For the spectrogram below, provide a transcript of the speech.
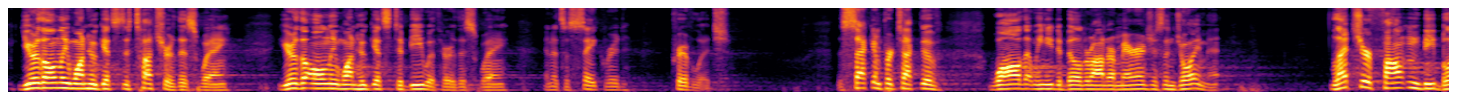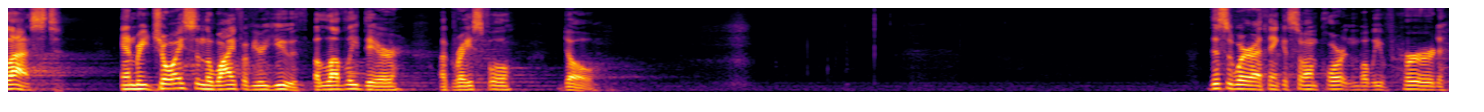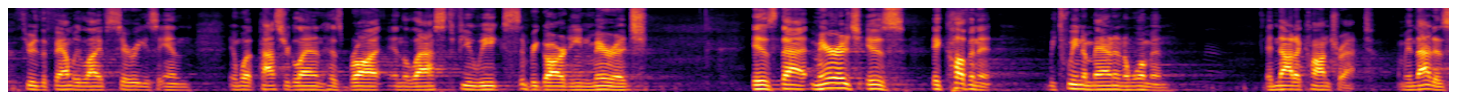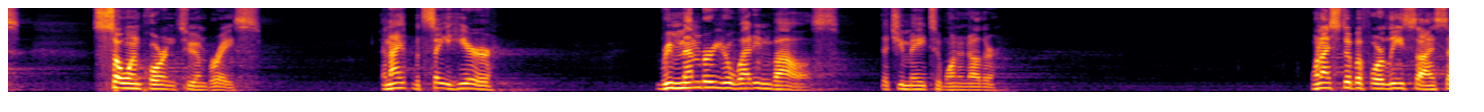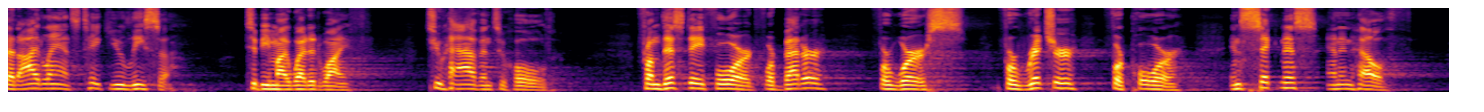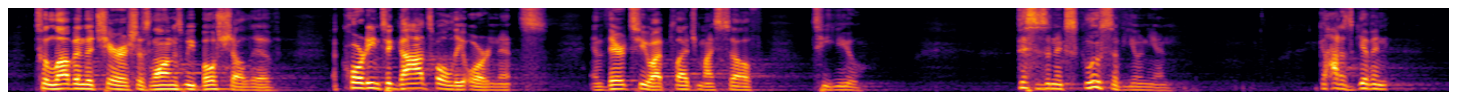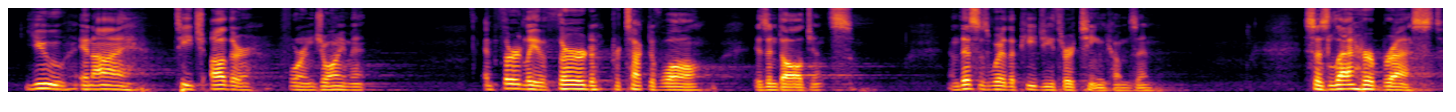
You're the only one who gets to touch her this way. You're the only one who gets to be with her this way. And it's a sacred privilege. The second protective wall that we need to build around our marriage is enjoyment. Let your fountain be blessed and rejoice in the wife of your youth, a lovely deer, a graceful doe. This is where I think it's so important what we've heard through the Family Life series and, and what Pastor Glenn has brought in the last few weeks regarding marriage is that marriage is a covenant between a man and a woman and not a contract. I mean, that is so important to embrace. And I would say here remember your wedding vows that you made to one another. When I stood before Lisa, I said, I, Lance, take you, Lisa, to be my wedded wife, to have and to hold. From this day forward, for better, for worse, for richer, for poor, in sickness and in health, to love and to cherish as long as we both shall live, according to God's holy ordinance. And thereto I pledge myself to you. This is an exclusive union. God has given you and I teach other for enjoyment. And thirdly, the third protective wall is indulgence. And this is where the PG 13 comes in. It says, Let her breast.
